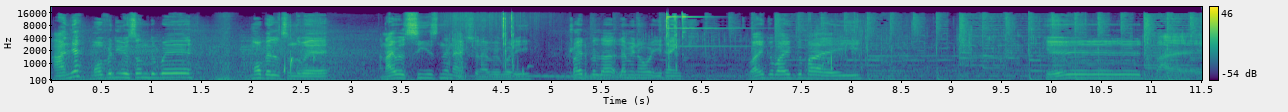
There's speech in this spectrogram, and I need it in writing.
And yeah, more videos on the way, more builds on the way. And I will see you in the next one, everybody. Try to build out, let me know what you think. Bye, goodbye, goodbye. Goodbye.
